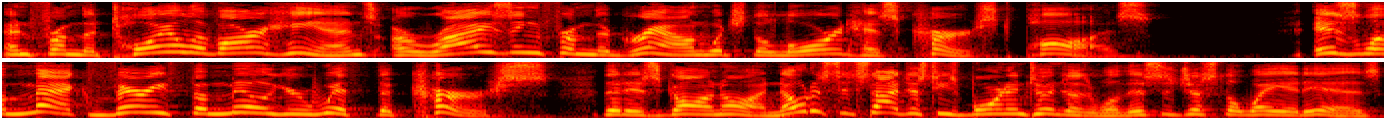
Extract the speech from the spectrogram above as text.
and from the toil of our hands arising from the ground which the Lord has cursed. Pause. Is Lamech very familiar with the curse that has gone on? Notice it's not just he's born into it and well, this is just the way it is.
